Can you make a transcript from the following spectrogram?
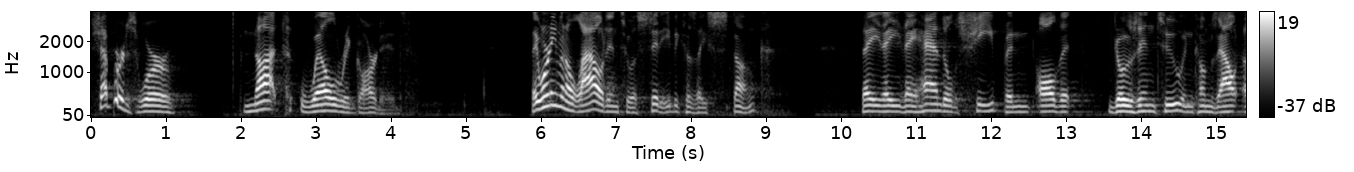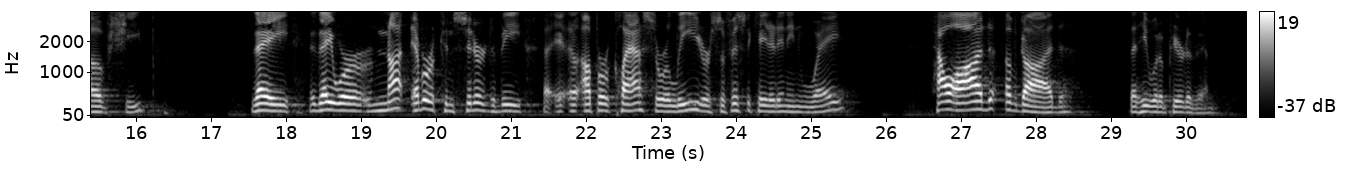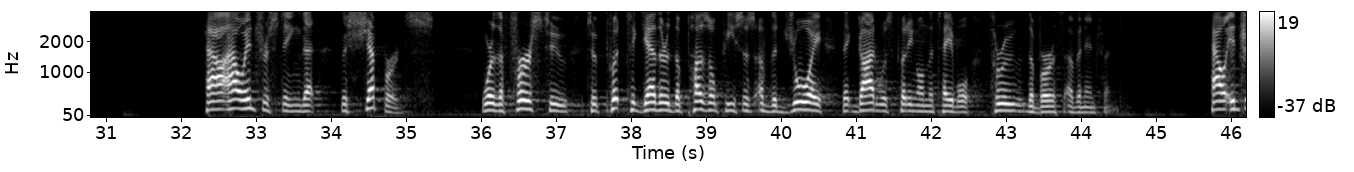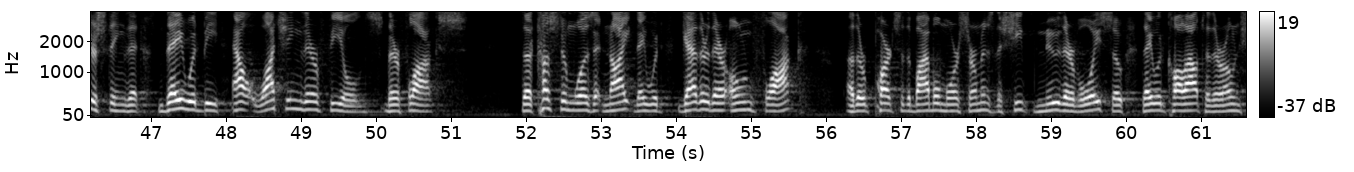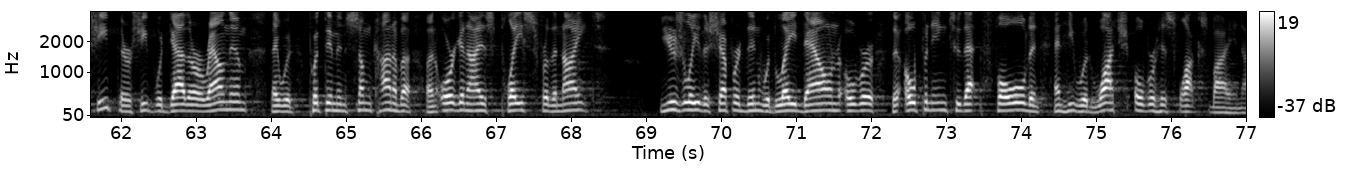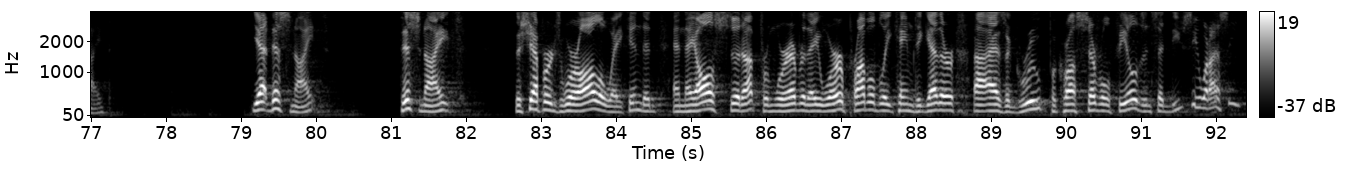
Shepherds were not well regarded they weren't even allowed into a city because they stunk. They, they, they handled sheep and all that goes into and comes out of sheep. They, they were not ever considered to be uh, upper class or elite or sophisticated in any way. How odd of God that He would appear to them. How, how interesting that the shepherds were the first to, to put together the puzzle pieces of the joy that God was putting on the table through the birth of an infant. How interesting that they would be out watching their fields, their flocks. The custom was at night they would gather their own flock other parts of the Bible, more sermons, the sheep knew their voice, so they would call out to their own sheep. Their sheep would gather around them. They would put them in some kind of a, an organized place for the night. Usually, the shepherd then would lay down over the opening to that fold and, and he would watch over his flocks by night. Yet, this night, this night, the shepherds were all awakened and, and they all stood up from wherever they were, probably came together uh, as a group across several fields and said, Do you see what I see?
